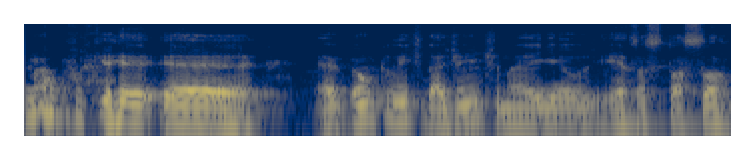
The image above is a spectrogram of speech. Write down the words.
não, porque é, é um cliente da gente, né? E, eu, e essa situação,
